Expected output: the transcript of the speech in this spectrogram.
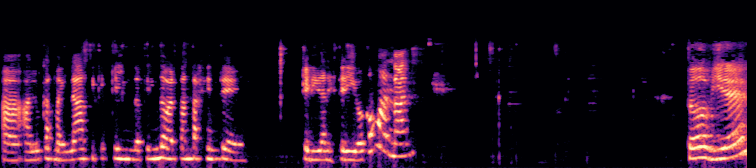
a, a Lucas Mailasi. Qué, qué lindo, qué lindo ver tanta gente querida en este vivo. ¿Cómo andan? ¿Todo bien?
